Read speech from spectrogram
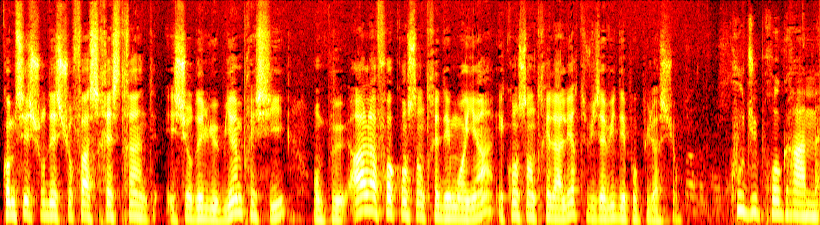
comme c'est sur des surfaces restreintes et sur des lieux bien précis, on peut à la fois concentrer des moyens et concentrer l'alerte vis-à-vis des populations. Coût du programme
